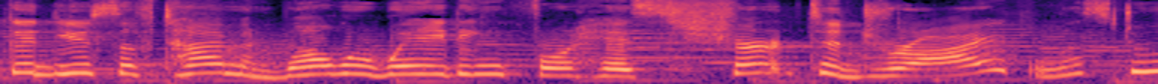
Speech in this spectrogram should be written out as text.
Good use of time and while we're waiting for his shirt to dry, let's do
